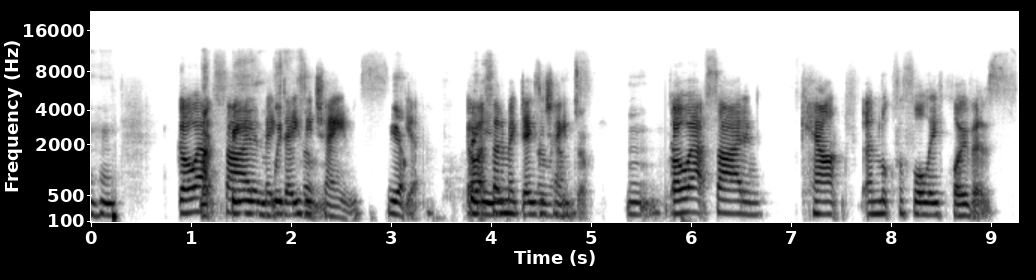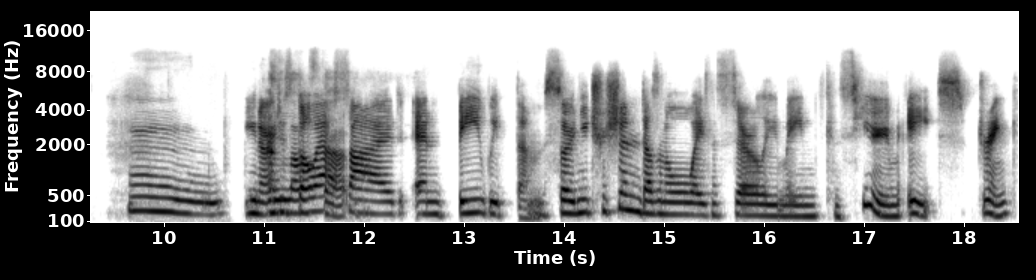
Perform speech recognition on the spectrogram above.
Mhm. Go outside being and make daisy them. chains. Yep. Yeah. Go outside and make daisy chains. Mm. go outside and count and look for four leaf clovers. Mm. You know, I just go that. outside and be with them. So, nutrition doesn't always necessarily mean consume, eat, drink.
